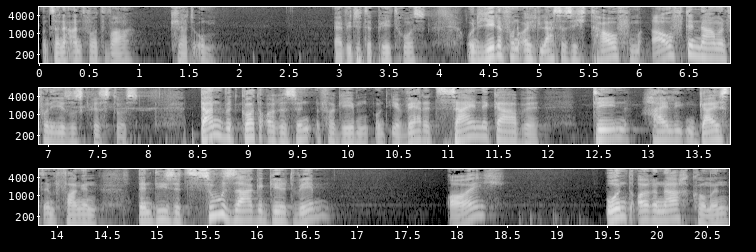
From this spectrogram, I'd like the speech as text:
Und seine Antwort war, kehrt um. Erwiderte Petrus. Und jeder von euch lasse sich taufen auf den Namen von Jesus Christus. Dann wird Gott eure Sünden vergeben und ihr werdet seine Gabe, den Heiligen Geist empfangen. Denn diese Zusage gilt wem? Euch und eure Nachkommen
